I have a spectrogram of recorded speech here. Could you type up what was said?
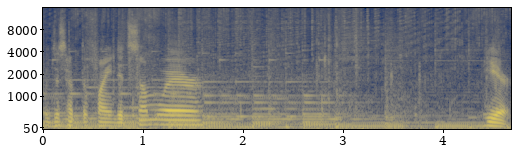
We just have to find it somewhere. Here.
